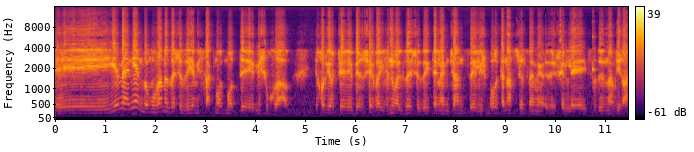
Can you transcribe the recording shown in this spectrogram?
יהיה מעניין במובן הזה שזה יהיה משחק מאוד מאוד משוחרר. יכול להיות שבאר שבע יבנו על זה שזה ייתן להם צ'אנס לשבור את הנס של אצטדיון האווירה.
